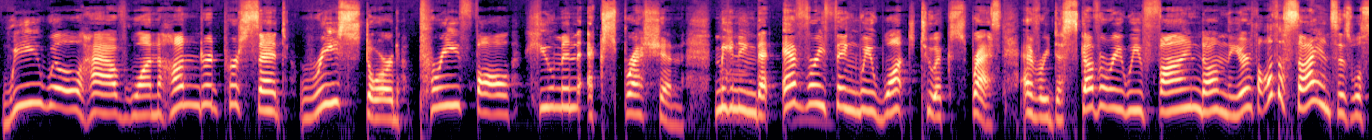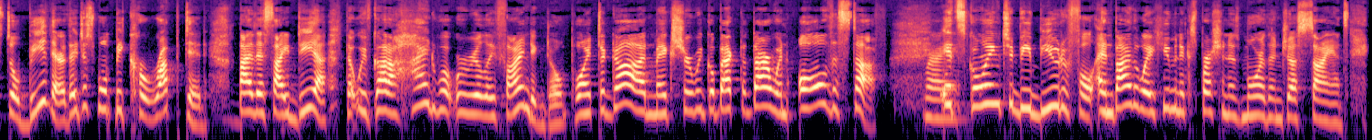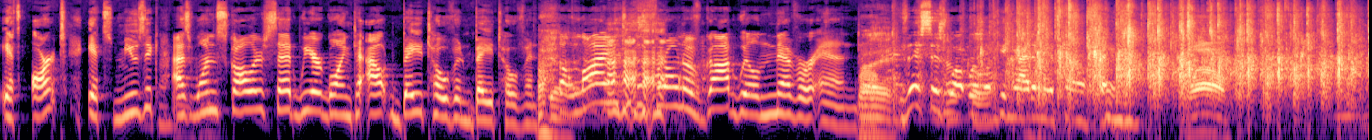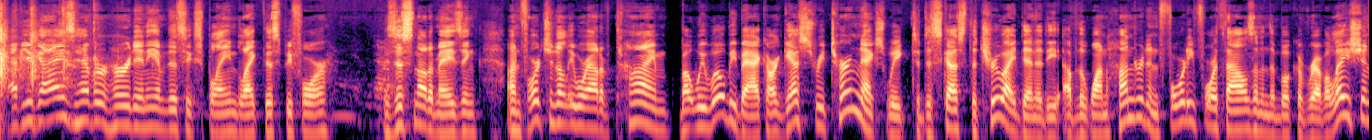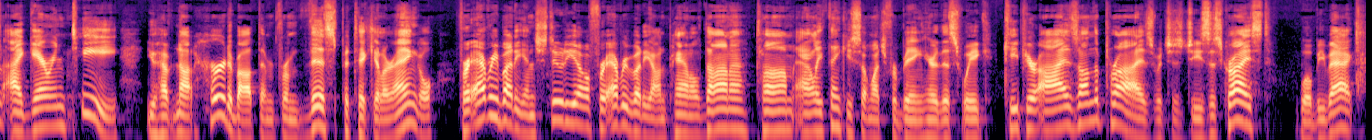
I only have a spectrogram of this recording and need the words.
we will have 100% restored pre fall human expression, meaning that everything we want to express, every discovery we find on the earth, all the sciences will still be there. They just won't be corrupted by this idea that we've got to hide what we're really finding. Don't point to God. Make sure we go back to Darwin. All the stuff. Right. It's going to be beautiful. And by the way, human expression is more than just science. It's art, it's music. Mm-hmm. As one scholar said, we are going to out Beethoven Beethoven. Yeah. The line to the throne of God will never end. Right. This is what we're looking at in the eternal state. Wow. Have you guys ever heard any of this explained like this before? Is this not amazing? Unfortunately, we're out of time, but we will be back. Our guests return next week to discuss the true identity of the 144,000 in the book of Revelation. I guarantee you have not heard about them from this particular angle. For everybody in studio, for everybody on panel, Donna, Tom, Allie, thank you so much for being here this week. Keep your eyes on the prize, which is Jesus Christ. We'll be back.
